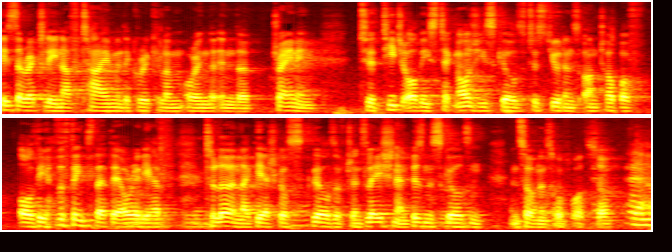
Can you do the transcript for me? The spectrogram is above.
is there actually enough time in the curriculum or in the, in the training to teach all these technology skills to students on top of all the other things that they already have to learn, like the actual skills of translation and business skills and, and so on and so forth. So, yeah,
